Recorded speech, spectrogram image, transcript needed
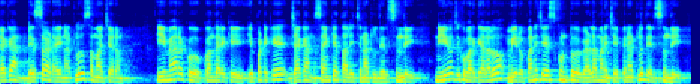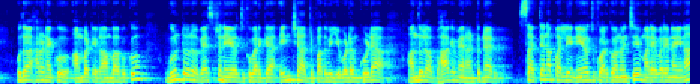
జగన్ డిసైడ్ అయినట్లు సమాచారం. ఈ మేరకు కొందరికి ఇప్పటికే జగన్ సంకేతాలు ఇచ్చినట్లు తెలిసింది. నియోజకవర్గాలలో మీరు పని చేసుకుంటూ వెళ్ళమని చెప్పినట్లు తెలిసింది. ఉదాహరణకు అంబటి రాంబాబుకు గుంటూరు వెస్ట్ నియోజకవర్గ ఇన్ఛార్జ్ పదవి ఇవ్వడం కూడా అందులో భాగమేనంటున్నారు సత్యనపల్లి నియోజకవర్గం నుంచి మరెవరినైనా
